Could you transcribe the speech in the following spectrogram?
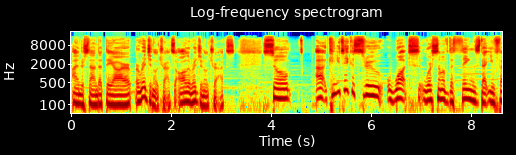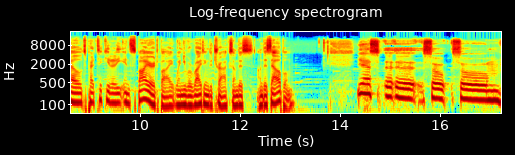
I understand that they are original tracks, all original tracks. So. Uh, can you take us through what were some of the things that you felt particularly inspired by when you were writing the tracks on this on this album? Yes, uh, uh, so so. Um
